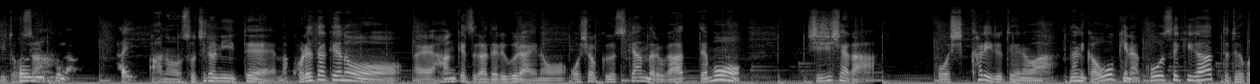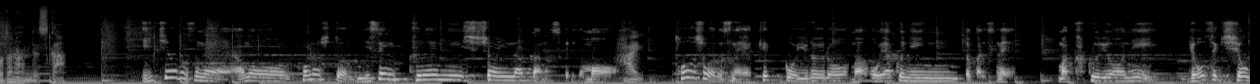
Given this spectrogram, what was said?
そ伊藤さういうんふうな、はい、あのそちらにいて、まあ、これだけの、えー判決が出るぐらいの汚職スキャンダルがあっても支持者がこうしっかりいるというのは何か大きな功績があってということなんですか？一応ですね、あのこの人、2009年に首相になったんですけれども、はい。当初はですね結構いろいろまあお役人とかですね、まあ、閣僚に業績評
